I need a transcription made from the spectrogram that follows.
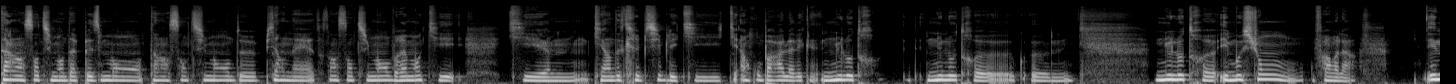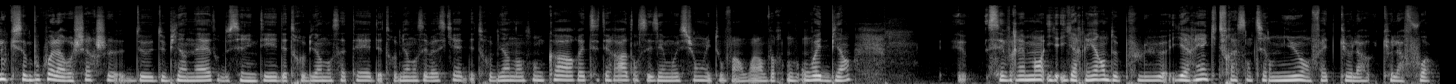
t'as un sentiment d'apaisement, t'as un sentiment de bien-être, t'as un sentiment vraiment qui est, qui est, euh, qui est indescriptible et qui, qui, est incomparable avec nul autre. Nul autre euh, euh, nulle autre émotion. Enfin voilà. Et nous qui sommes beaucoup à la recherche de, bien-être, de sérénité, d'être bien dans sa tête, d'être bien dans ses baskets, d'être bien dans son corps, etc., dans ses émotions et tout. Enfin voilà, on va être bien c'est vraiment, il n'y a rien de plus, il y a rien qui te fera sentir mieux en fait que la, que la foi,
